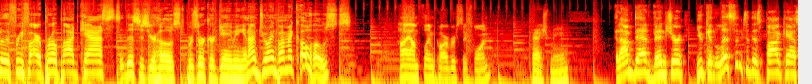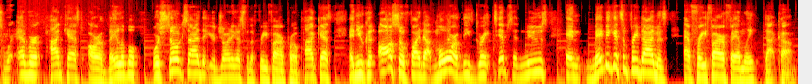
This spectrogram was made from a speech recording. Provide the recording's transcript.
to the Free Fire Pro podcast. This is your host, Berserker Gaming, and I'm joined by my co hosts. Hi, I'm Flame Carver, 6'1. Trashman. And I'm Dad Venture. You can listen to this podcast wherever podcasts are available. We're so excited that you're joining us for the Free Fire Pro podcast. And you can also find out more of these great tips and news and maybe get some free diamonds at freefirefamily.com.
